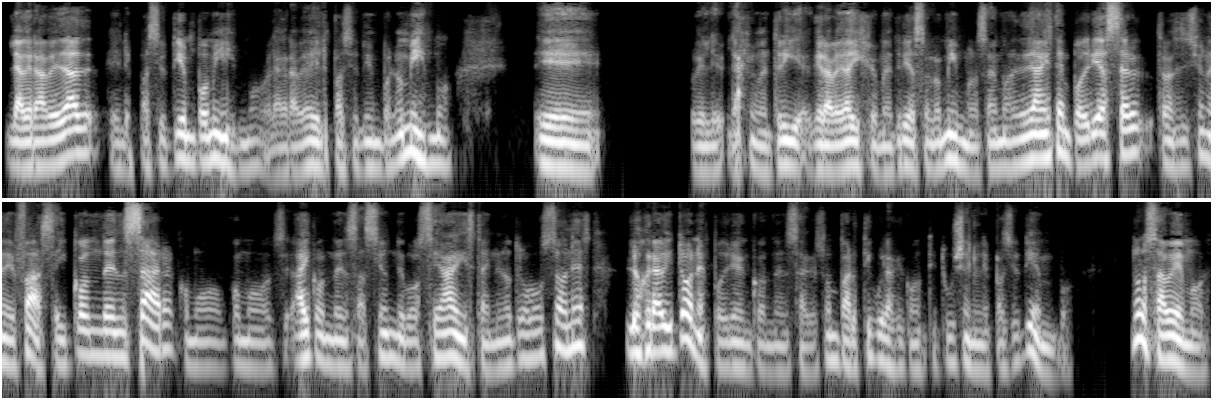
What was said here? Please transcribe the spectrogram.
la gravedad, el espacio-tiempo mismo, la gravedad y el espacio-tiempo es lo mismo, eh, porque la geometría, gravedad y geometría son lo mismo, lo sabemos de Einstein, podría ser transiciones de fase y condensar, como, como hay condensación de Bose-Einstein en otros bosones, los gravitones podrían condensar, que son partículas que constituyen el espacio-tiempo. No lo sabemos,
